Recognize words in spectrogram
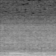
House.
